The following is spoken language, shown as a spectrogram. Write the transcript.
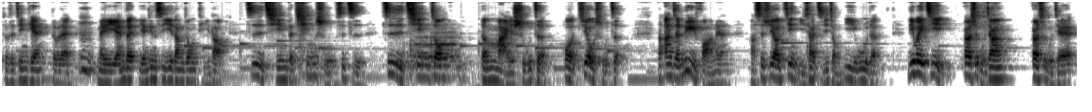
就是今天，对不对？嗯，美言的研经释义当中提到，至亲的亲属是指。至亲中的买赎者或救赎者，那按照律法呢，啊是需要尽以下几种义务的。利未记二十五章二十五节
